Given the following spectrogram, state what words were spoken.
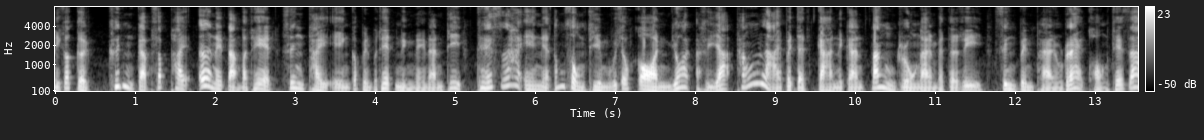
นี้ก็เกิด ขึ้นกับซัพพลายเออร์ในต่างประเทศ ซึ่งไทยเองก็เป็นประเทศหนึ่งในนั้นที่เทสลาเองเนี่ยต้องส่งทีมวิศวกรยอดอัจฉริยะทั้งหลายไปจัดการในการตั้งโรงงานแบตเตอรี่ ซึ่งเป็นแผนแรกของเทสลา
